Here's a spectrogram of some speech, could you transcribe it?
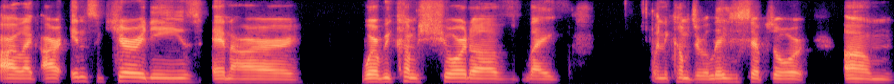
our like our insecurities and our where we come short of like when it comes to relationships or um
